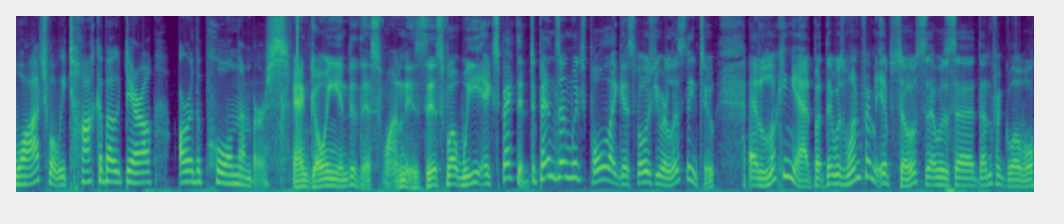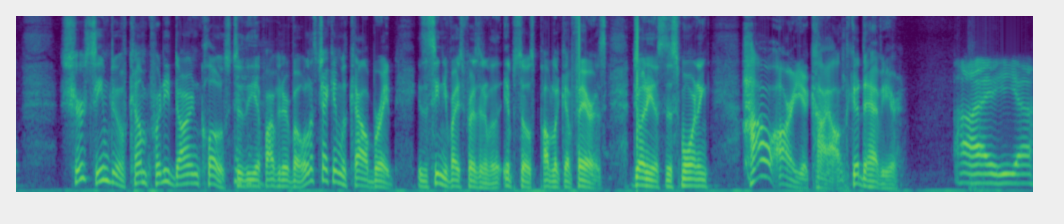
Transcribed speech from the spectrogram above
watch, what we talk about, Daryl, are the poll numbers. And going into this one, is this what we expected? Depends on which poll, I guess, suppose you were listening to and looking at. But there was one from Ipsos that was uh, done for Global. Sure seemed to have come pretty darn close to the uh, popular vote. Well, let's check in with Kyle Braid. He's the Senior Vice President of Ipsos Public Affairs, joining us this morning. How are you, Kyle? Good to have you here. Hi, uh,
